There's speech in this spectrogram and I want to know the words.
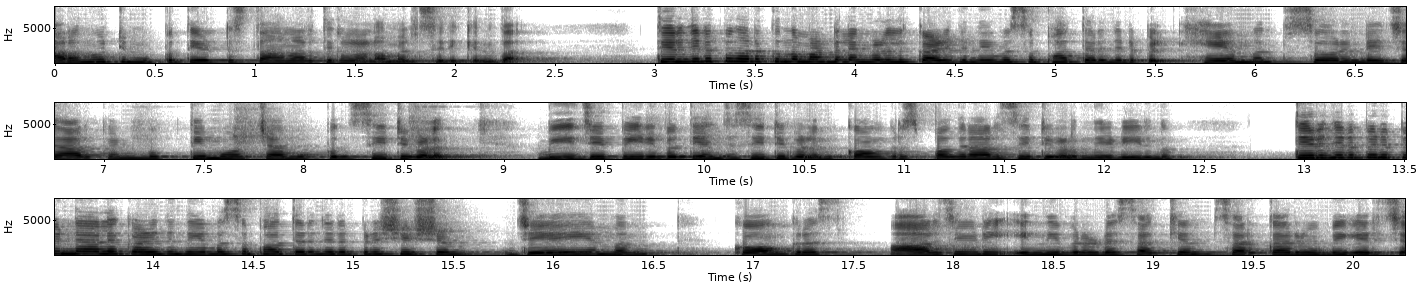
അറുന്നൂറ്റി മുപ്പത്തിയെട്ട് സ്ഥാനാർത്ഥികളാണ് മത്സരിക്കുന്നത്. തിരഞ്ഞെടുപ്പ് നടക്കുന്ന മണ്ഡലങ്ങളിൽ കഴിഞ്ഞ നിയമസഭാ തെരഞ്ഞെടുപ്പിൽ ഹേമന്ത് സോറിന്റെ ജാർഖണ്ഡ് മുക്തി മോർച്ച മുപ്പത് സീറ്റുകളും ബി ജെ പി ഇരുപത്തിയഞ്ച് സീറ്റുകളും കോൺഗ്രസ് പതിനാറ് സീറ്റുകളും നേടിയിരുന്നു. തിരഞ്ഞെടുപ്പിന് പിന്നാലെ കഴിഞ്ഞ നിയമസഭാ തെരഞ്ഞെടുപ്പിന് ശേഷം J M M Congress R J D എന്നിവരുടെ സഖ്യം സർക്കാർ രൂപീകരിച്ച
